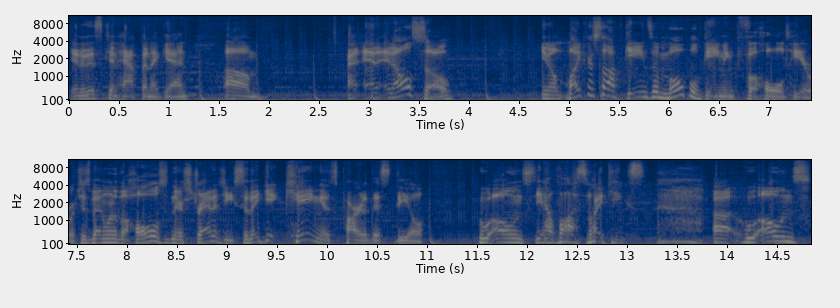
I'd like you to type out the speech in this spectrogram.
this can happen again. Um, and, and also, you know, Microsoft gains a mobile gaming foothold here, which has been one of the holes in their strategy. So they get King as part of this deal, who owns, yeah, Lost Vikings, uh, who owns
